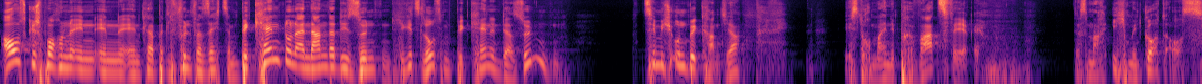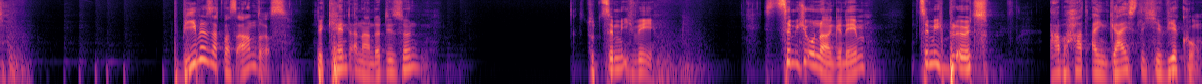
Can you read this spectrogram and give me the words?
ausgesprochen in, in, in Kapitel 5, Vers 16. Bekennt nun einander die Sünden. Hier geht es los mit Bekennen der Sünden. Ziemlich unbekannt, ja. Ist doch meine Privatsphäre. Das mache ich mit Gott aus. Die Bibel sagt was anderes. Bekennt einander die Sünden. tut ziemlich weh. Ist ziemlich unangenehm, ziemlich blöd, aber hat eine geistliche Wirkung.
